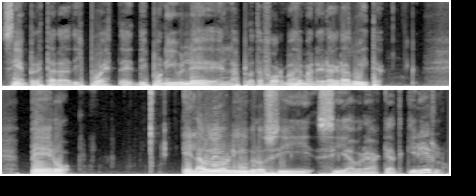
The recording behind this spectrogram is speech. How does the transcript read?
siempre estará dispuesto, disponible en las plataformas de manera gratuita. Pero el audiolibro sí, sí habrá que adquirirlo.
